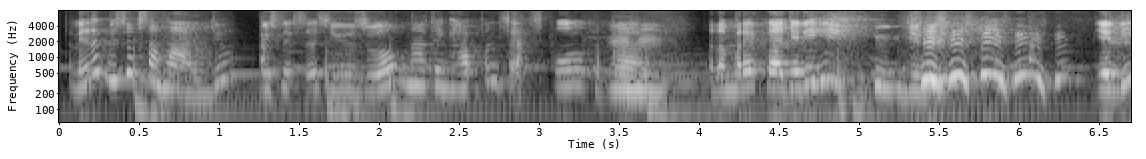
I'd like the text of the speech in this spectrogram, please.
ternyata besok sama aja business as usual nothing happens at school kata mm -hmm. kata mereka jadi jadi jadi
